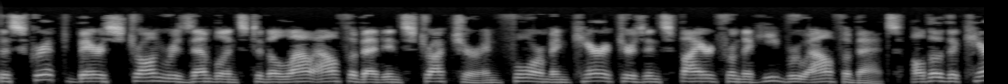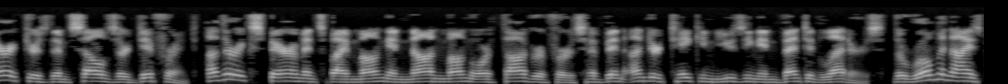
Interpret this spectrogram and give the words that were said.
The script bears strong resemblance to the Lao alphabet in structure and form and characters inspired from the Hebrew alphabets, although the characters themselves are different. Other experiments by Hmong and non-Hmong orthographers have been undertaken using invented letters. The Romanized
